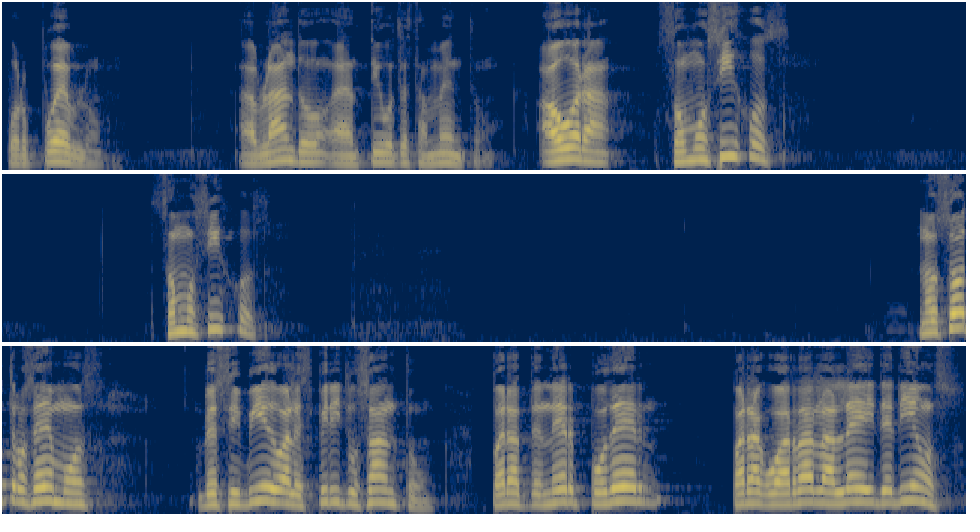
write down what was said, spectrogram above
por pueblo hablando del Antiguo Testamento. Ahora somos hijos. Somos hijos. Nosotros hemos recibido al Espíritu Santo para tener poder para guardar la ley de Dios.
